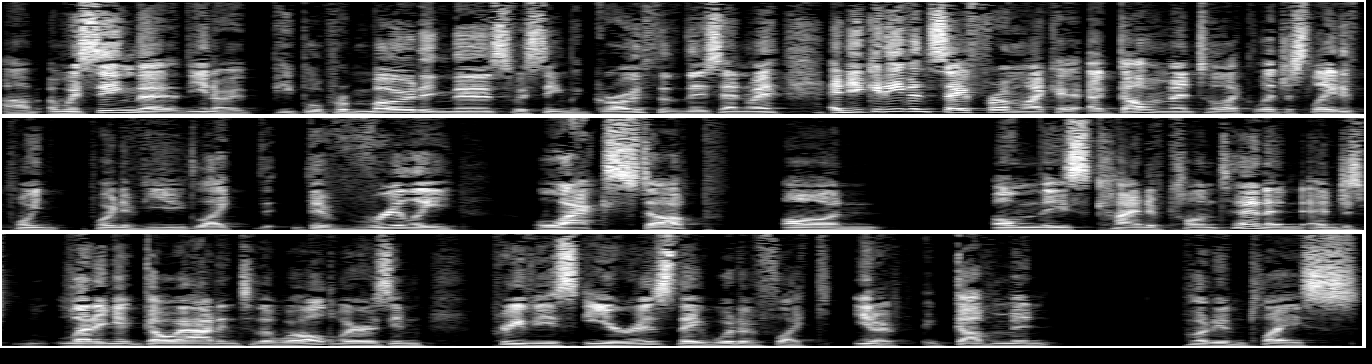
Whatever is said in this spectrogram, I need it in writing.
Um, and we're seeing the, you know, people promoting this. We're seeing the growth of this, and we and you could even say from like a, a governmental, like legislative point point of view, like th- they've really laxed up on on these kind of content and, and just letting it go out into the world. Whereas in previous eras, they would have like, you know, government put in place,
